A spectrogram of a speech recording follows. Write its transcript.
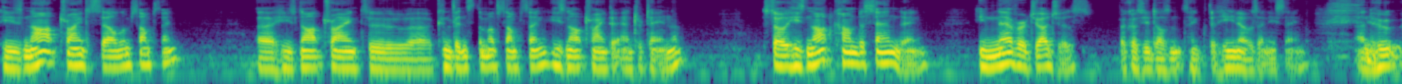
He's not trying to sell them something. Uh, he's not trying to uh, convince them of something. He's not trying to entertain them. So he's not condescending. He never judges because he doesn't think that he knows anything. And who,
